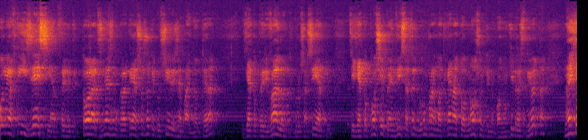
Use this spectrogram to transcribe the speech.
όλη αυτή η ζέση, αν θέλετε, τώρα της Νέας Δημοκρατίας, όσο και του ΣΥΡΙΖΑ παλιότερα, για το περιβάλλον, την προστασία του και για το πώς οι επενδύσεις αυτές μπορούν πραγματικά να τονώσουν την οικονομική δραστηριότητα, να έχει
